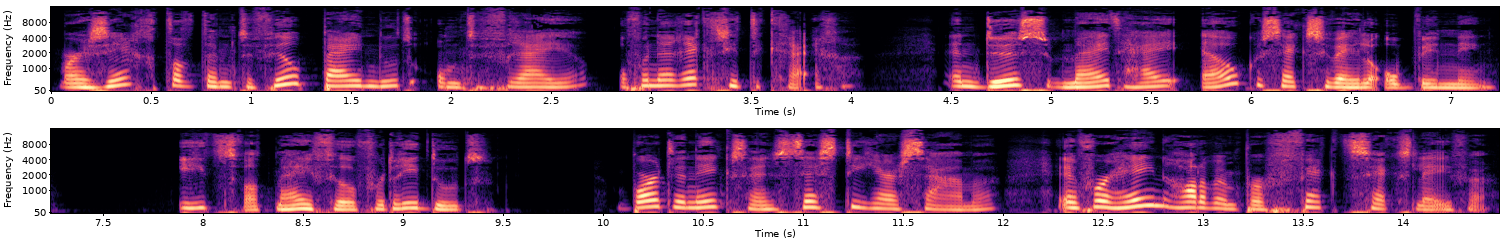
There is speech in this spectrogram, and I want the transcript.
maar zegt dat het hem te veel pijn doet om te vrijen of een erectie te krijgen. En dus mijdt hij elke seksuele opwinding. Iets wat mij veel verdriet doet. Bart en ik zijn 16 jaar samen en voorheen hadden we een perfect seksleven.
